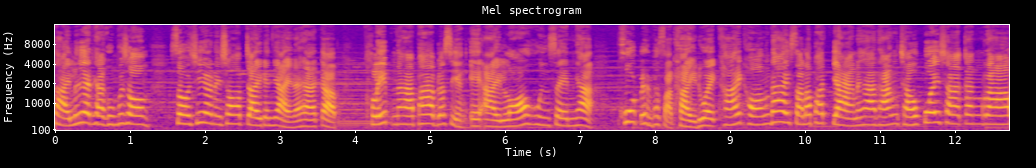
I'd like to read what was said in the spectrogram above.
สายเลือดค่ะคุณผู้ชม โซเชียลในชอบใจกันใหญ่นะคะกับคลิปนะคะภาพและเสียง AI ล้อฮุนเซนค่ะ พูดเป็นภาษาไทยด้วยขายของได้สารพัดอย่างนะคะ ทั้งเฉาก้วยชากังราว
